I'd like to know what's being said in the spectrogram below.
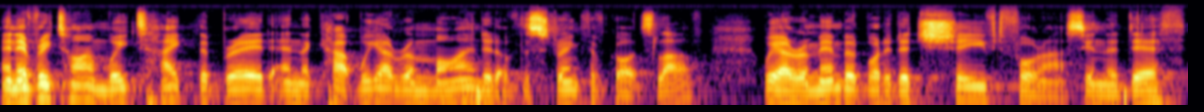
And every time we take the bread and the cup, we are reminded of the strength of God's love. We are remembered what it achieved for us in the death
